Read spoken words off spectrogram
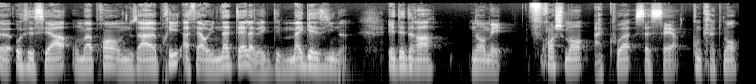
Euh, au CCA, on m'apprend, on nous a appris à faire une attelle avec des magazines et des draps. Non mais franchement, à quoi ça sert concrètement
